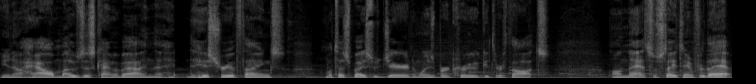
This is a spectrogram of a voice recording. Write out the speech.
you know, how Moses came about and the the history of things. I'm going to touch base with Jared and the Williamsburg crew, get their thoughts on that. So stay tuned for that.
